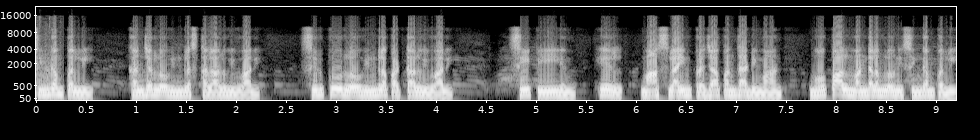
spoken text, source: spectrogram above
సింగంపల్లి కంజర్లో ఇండ్ల స్థలాలు ఇవ్వాలి. సిర్పూర్లో ఇండ్ల పట్టాలు ఇవ్వాలి. CPM L mass line Prajapantha demand. Mopal మండలంలోని సింగంపల్లి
